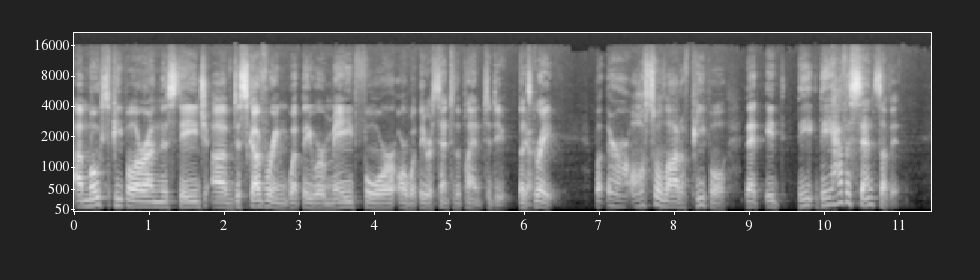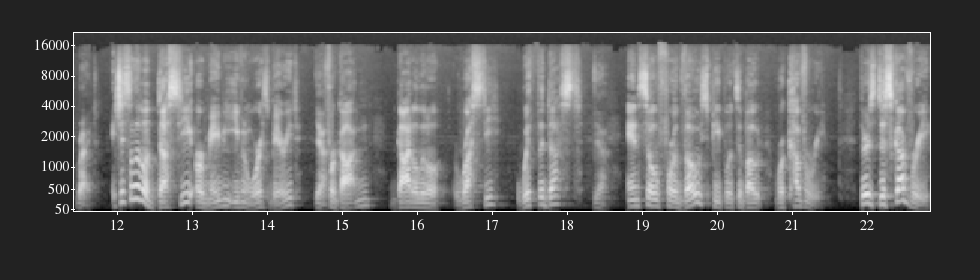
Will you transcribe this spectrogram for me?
Uh, most people are on this stage of discovering what they were made for or what they were sent to the planet to do. That's Yeah. great. But there are also a lot of people that it they, they have a sense of it. Right. It's just a little dusty or maybe even worse, buried, Yeah. forgotten, got a little rusty with the dust. Yeah. And so for those people, it's about recovery. There's discovery,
